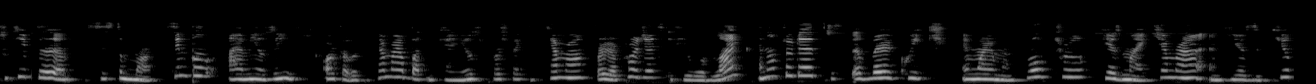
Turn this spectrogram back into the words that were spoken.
to keep the system more simple, I am orthographic camera, but you can use perspective camera for your projects if you would like. And after that, just a very quick environment walkthrough. Here's my camera and here's the cube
